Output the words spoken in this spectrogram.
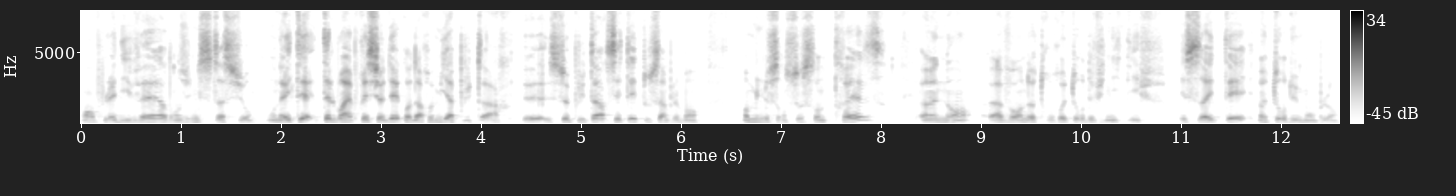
en plein hiver dans une station. On a été tellement impressionnés qu'on a remis à plus tard. Euh, ce plus tard, c'était tout simplement en 1973, un an avant notre retour définitif. Et ça a été un tour du Mont Blanc.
